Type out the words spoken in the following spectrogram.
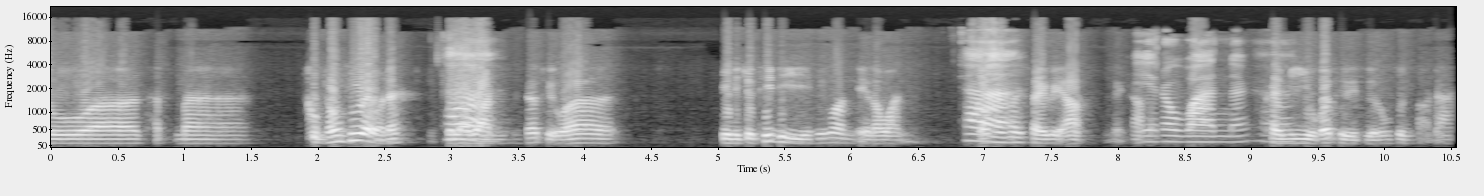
ตัวถัดมากลุ่มท่องเที่ยวนะเอค่ะราวันก็ถือว่าอยู่ในจุดที่ดีพี่วันเอราวันค่ะก็ค่อยๆไซด์เวย์อัพนะครับเอราวันนะคะใครมีอยู่ก็ถือถือลงทุนต่อได้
